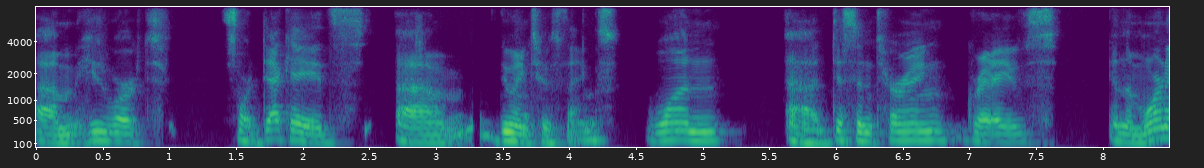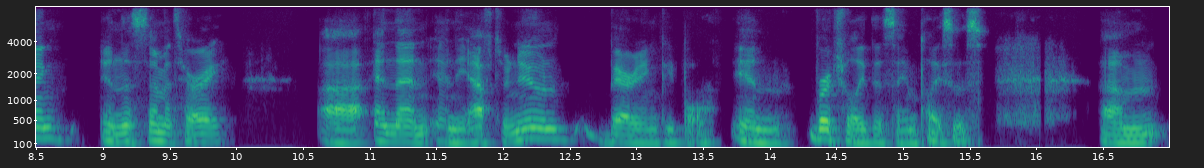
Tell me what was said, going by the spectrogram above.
Um, he's worked for decades um, doing two things. One, uh, disinterring graves in the morning in the cemetery, uh, and then in the afternoon, burying people in virtually the same places. Um,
